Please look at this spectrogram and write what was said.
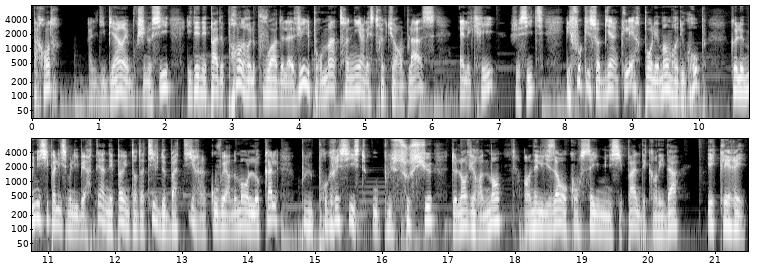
Par contre, elle dit bien, et Bookchin aussi, l'idée n'est pas de prendre le pouvoir de la ville pour maintenir les structures en place. Elle écrit, je cite, Il faut qu'il soit bien clair pour les membres du groupe que le municipalisme libertaire n'est pas une tentative de bâtir un gouvernement local plus progressiste ou plus soucieux de l'environnement en élisant au conseil municipal des candidats éclairés.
